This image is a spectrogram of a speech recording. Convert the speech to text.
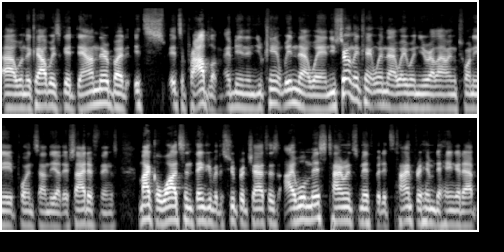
uh, when the Cowboys get down there, but it's it's a problem. I mean, and you can't win that way, and you certainly can't win that way when you're allowing 28 points on the other side of things. Michael Watson, thank you for the super chat. Says I will miss Tyron Smith, but it's time for him to hang it up.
